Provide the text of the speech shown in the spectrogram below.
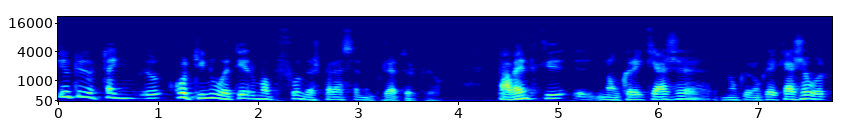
Eu, eu, tenho, eu continuo a ter uma profunda esperança no projeto europeu. Para além de que eh, não creio que haja, não, não creio que haja outro.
